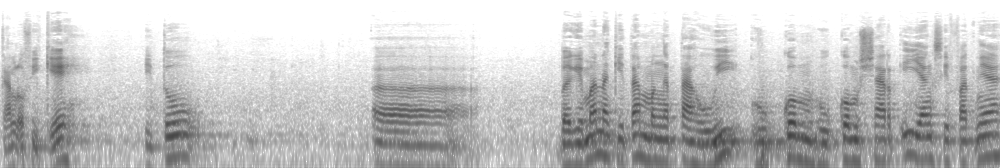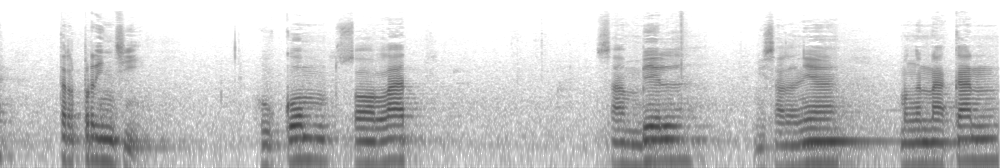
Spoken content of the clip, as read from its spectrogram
Kalau fikih itu eh, bagaimana kita mengetahui hukum-hukum syar'i yang sifatnya terperinci. Hukum sholat sambil misalnya mengenakan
